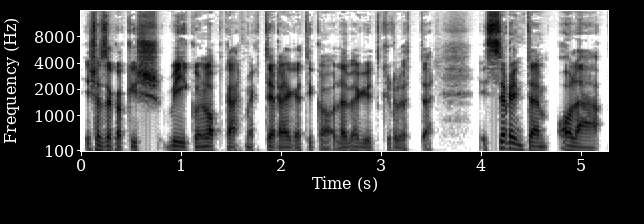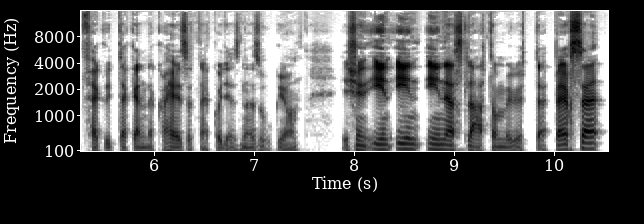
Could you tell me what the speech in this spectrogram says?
és ezek a kis vékony lapkák meg terelgetik a levegőt körülötte. És szerintem alá feküdtek ennek a helyzetnek, hogy ez ne zúgjon. És én, én, én, én ezt látom mögötte. Persze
